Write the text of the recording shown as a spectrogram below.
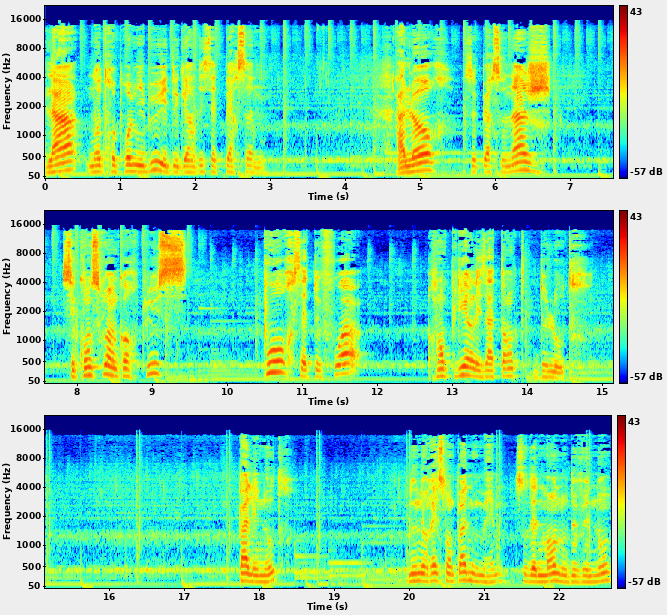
Là, notre premier but est de garder cette personne. alors ce personnage se construit encore plus pour cette fois remplir les attentes de l'autre. Pas les nôtres. Nous ne restons pas nous-mêmes. Soudainement, nous devenons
